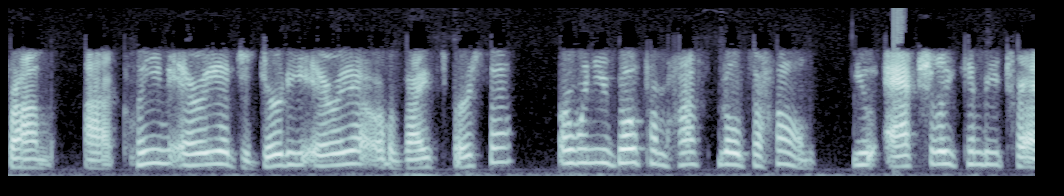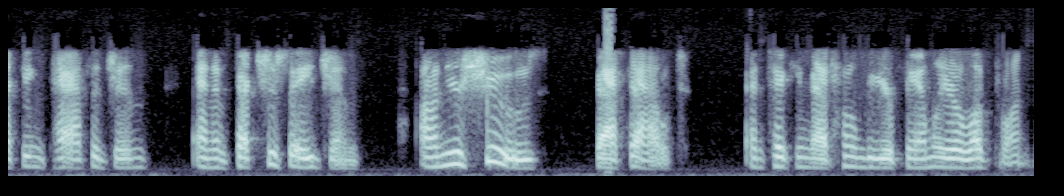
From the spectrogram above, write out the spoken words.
from a clean area to dirty area, or vice versa, or when you go from hospital to home, you actually can be tracking pathogens and infectious agents on your shoes back out and taking that home to your family or loved one.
